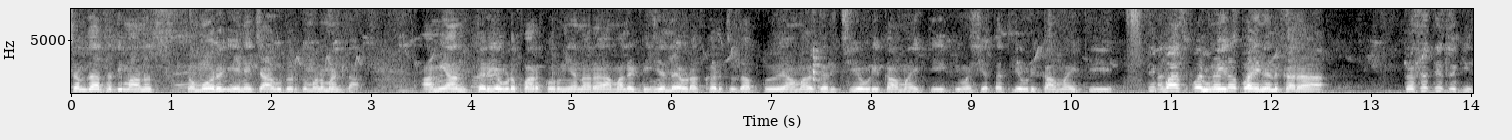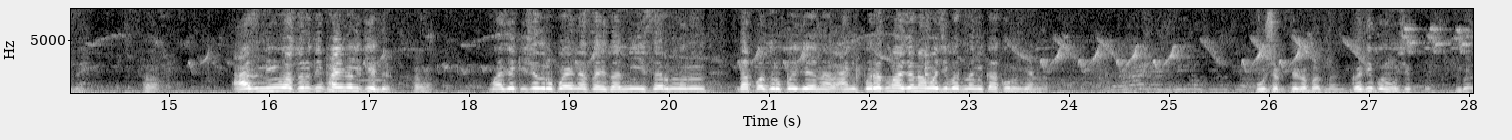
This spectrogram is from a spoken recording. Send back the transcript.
समजा आता ती माणूस समोर येण्याच्या अगोदर तुम्हाला म्हटला आम्ही अंतर एवढं पार करून येणार आहे आम्हाला डिझेलला एवढा खर्च जातोय आम्हाला घरची एवढी कामं आहे ती किंवा शेतातली एवढी कामं आहे ती ती आणि पास पडलं तुम्हीच न पडलं. फायनल करा. तसं ती चुकीचं आहे. हा. आज मी वासरू ती फायनल केलं. हा. माझ्या खिशात रुपये नसायचा मी सर म्हणून दहा पाच रुपये देणार आणि परत माझ्या नावाची बदनामी का करून घेणार? होऊ शकते का बदनामी? कधी पण होऊ शकते. बर.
